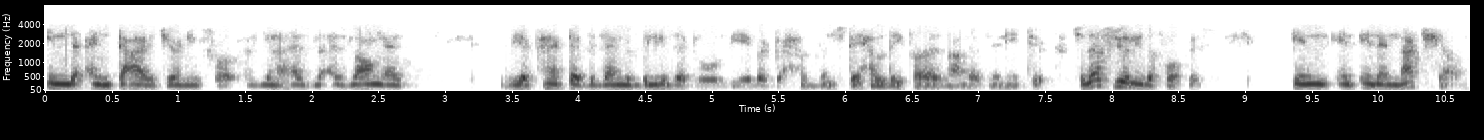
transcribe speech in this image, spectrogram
in the entire journey for you know as as long as we are connected with them, we believe that we will be able to help them stay healthy for as long as they need to. So that's really the focus in, in, in a nutshell,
